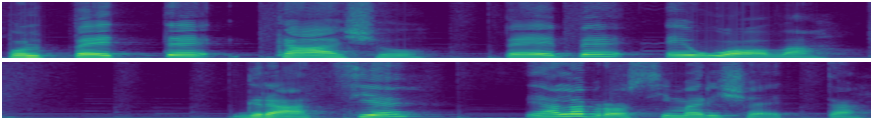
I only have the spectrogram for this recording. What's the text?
Polpette cacio pepe e uova. Grazie e alla prossima ricetta!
